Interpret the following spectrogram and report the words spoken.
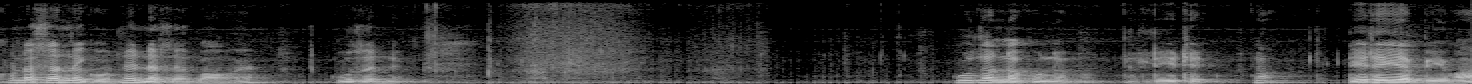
92ကို220ပေါင်းရယ်92 92ခုနှစ်မှာလေးထက်နော်လေးထက်ရက်ဘေးမှာ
